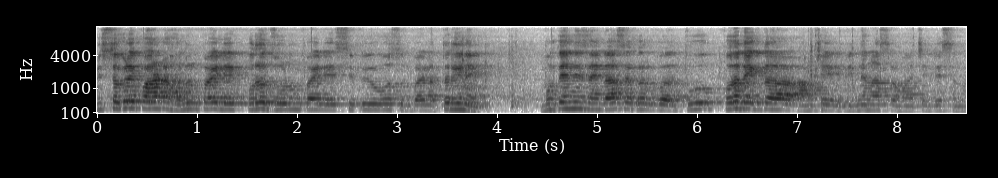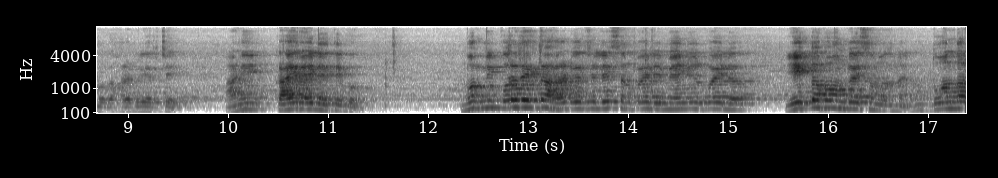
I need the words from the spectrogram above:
मी सगळे पार्ट हालून पाहिले परत जोडून पाहिले सीपीयू बसून पाहिला तरी नाही. मग त्यांनी सांगितलं असं कर तू परत एकदा आमचे विज्ञान आश्रमाचे लेसन बघ हार्डवेअरचे आणि काय राहिले ते बघ. मग मी परत एकदा हार्डवेअरचे लेसन पाहिले मॅन्युअल पाहिलं. एकदा पाहून काही समज नाही. मग दोनदा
